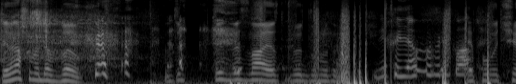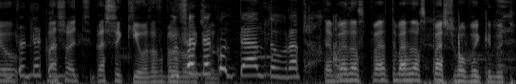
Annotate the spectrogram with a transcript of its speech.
Ти знаєш, що мене вбив? Ну, Ти, ти не знаєш, ти дуже тебе. Я прикол. Ти получив Це для кон- перший, кіл, зараз Ну це для контенту, брат. Тебе зараз тебе зараз першого викинуть.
